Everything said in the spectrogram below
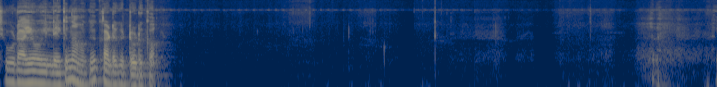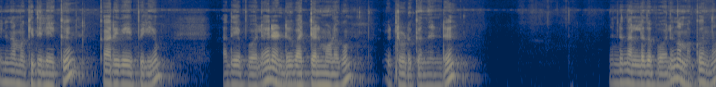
ചൂടായ ഓയിലിലേക്ക് നമുക്ക് കടുക് ഇട്ട് കൊടുക്കാം. ഇനി നമുക്കിതിലേക്ക് കറിവേപ്പിലയും അതേപോലെ രണ്ട് വറ്റൽമുളകും ഇട്ട് കൊടുക്കുന്നുണ്ട് എന്നിട്ട് നല്ലതുപോലെ നമുക്കൊന്ന്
